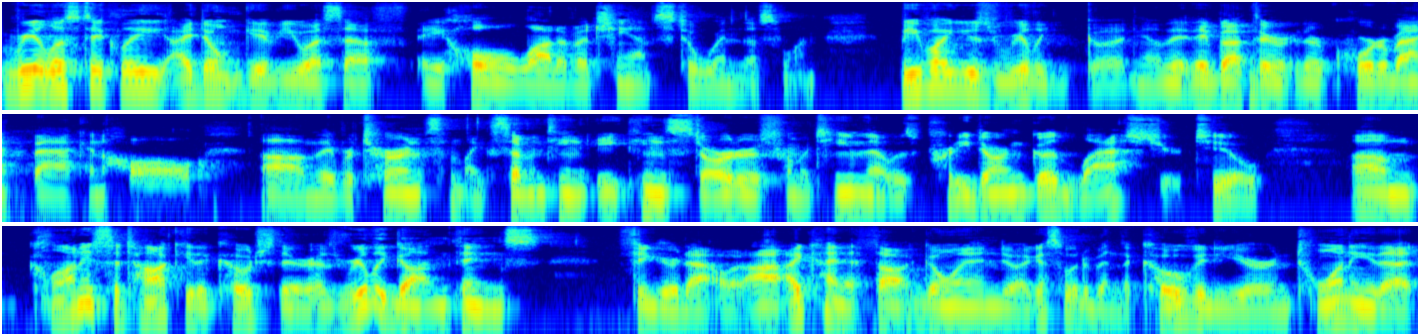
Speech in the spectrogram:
realistically, I don't give USF a whole lot of a chance to win this one. BYU is really good. You know, they, have got their, their quarterback back in Hall. Um, they returned something like 17, 18 starters from a team that was pretty darn good last year, too. Um, Kalani Sitake, the coach there, has really gotten things figured out. I, I kind of thought going into, I guess it would have been the COVID year in 20, that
